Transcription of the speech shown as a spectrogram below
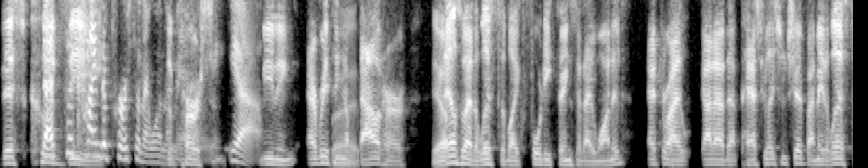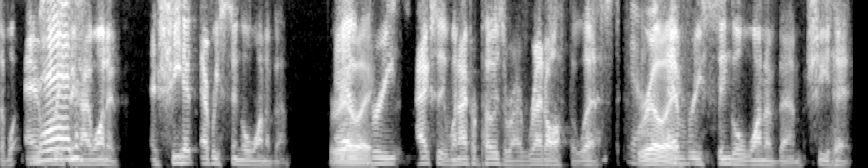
this could that's be the kind of person I want to the marry. person. Yeah. meaning everything Right. about her. Yep. I also had a list of like 40 things that I wanted. After I got out of that past relationship, I made a list of everything Man. I wanted, and she hit every single one of them. really Every actually, when I proposed to her, I read off the list. Yeah. really Every single one of them she hit.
